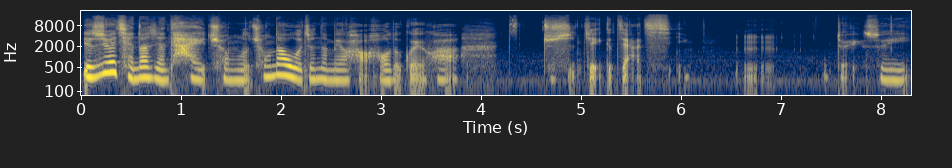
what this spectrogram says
也是因为前段时间太冲了，冲到我真的没有好好的规划，就是这个假期，嗯，对，所以。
